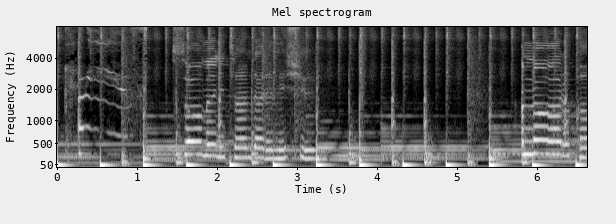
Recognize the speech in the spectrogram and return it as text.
kitties. So many times that I miss you. I know how to call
